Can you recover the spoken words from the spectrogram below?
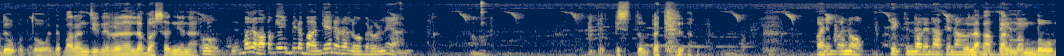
do, do, do, parang general ng labasan yun ah. Oh, wala pag yung binaba, general overhaul na yan. Piston pa talaga. Paano ano, check na rin natin ang Wala ka pa bearing. naman boom.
